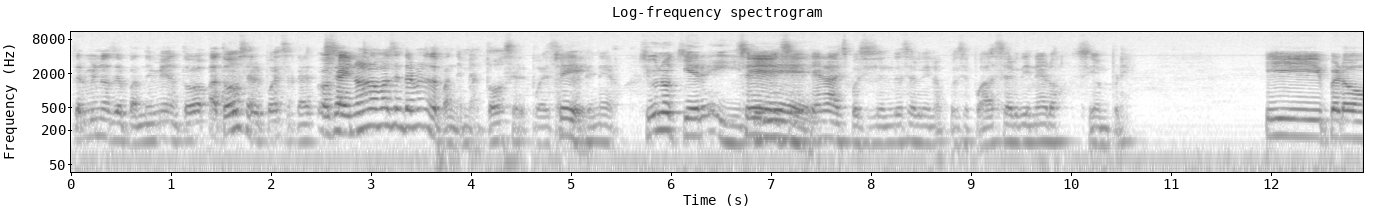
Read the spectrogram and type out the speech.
términos de pandemia a todo, a todos se le puede sacar. O sea, y no nomás en términos de pandemia, a todos se le puede sacar Sí. dinero. Si uno quiere y Sí, tiene... sí, tiene la disposición de hacer dinero, pues se puede hacer dinero siempre. Y, pero,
